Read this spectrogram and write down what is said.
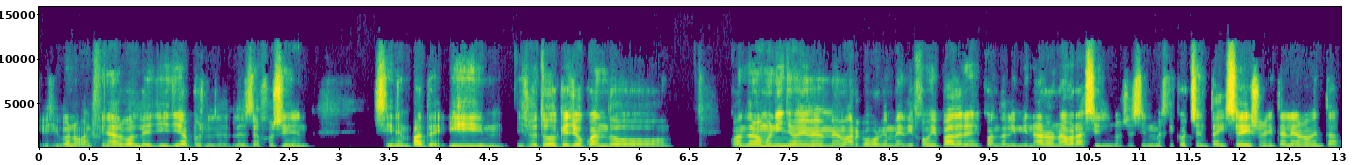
y, bueno, al final el gol de Gigia pues les dejó sin, sin empate. Y, sobre todo que yo cuando, cuando era muy niño a mí me, marcó porque me dijo mi padre, cuando eliminaron a Brasil, no sé si en México 86 o en Italia 90,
